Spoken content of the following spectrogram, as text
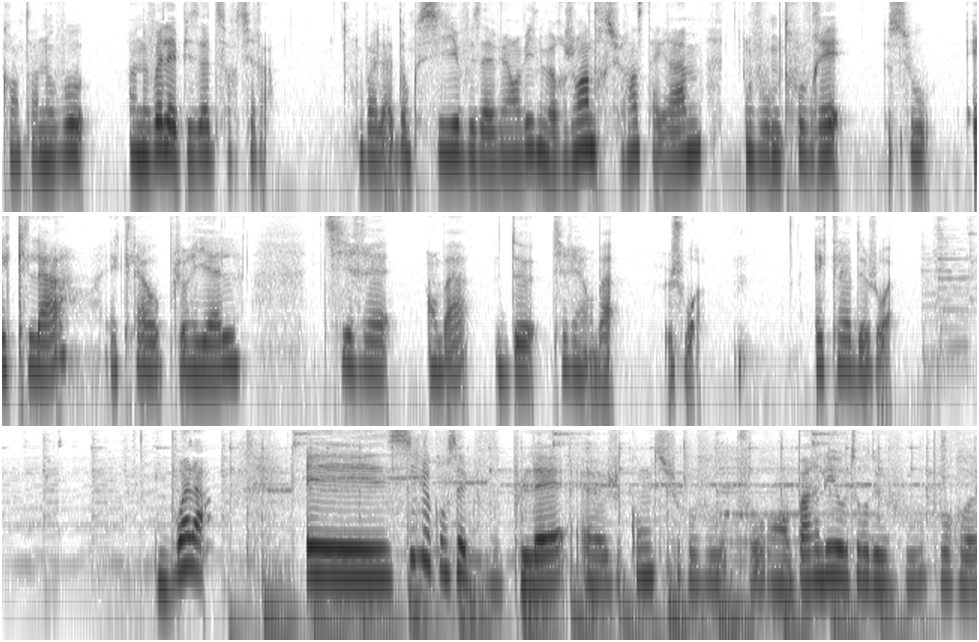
quand un, nouveau, un nouvel épisode sortira. Voilà, donc si vous avez envie de me rejoindre sur Instagram, vous me trouverez sous éclat, éclat au pluriel, tiré en bas, de tiré en bas, joie. Éclat de joie. Voilà. Et si le concept vous plaît, euh, je compte sur vous pour en parler autour de vous, pour euh,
